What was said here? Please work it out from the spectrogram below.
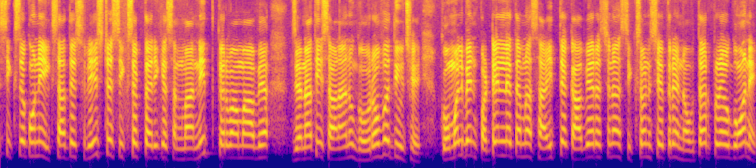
શિક્ષકોને એકસાથે શ્રેષ્ઠ શિક્ષક તરીકે સન્માનિત કરવામાં આવ્યા, જેનાથી શાળાનું ગૌરવ વધ્યું છે. કોમલબેન પટેલને તેમના સાહિત્ય, કાવ્ય, રચના, શિક્ષણ ક્ષેત્રે નવતર પ્રયોગો અને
